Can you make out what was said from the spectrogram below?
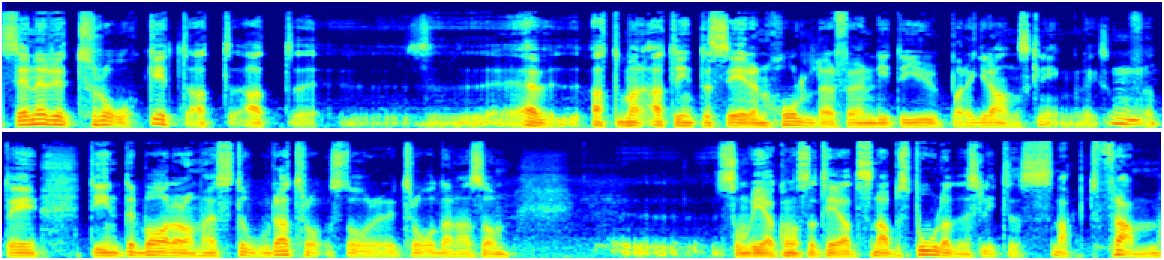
Sen är det tråkigt att, att, eh, att, man, att inte serien håller för en lite djupare granskning. Liksom. För att det, är, det är inte bara de här stora trå- storytrådarna som, eh, som vi har konstaterat snabbspolades lite snabbt fram.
